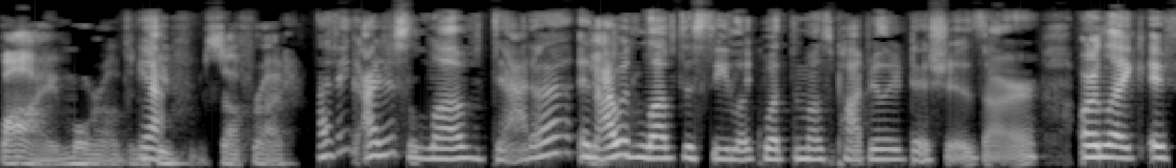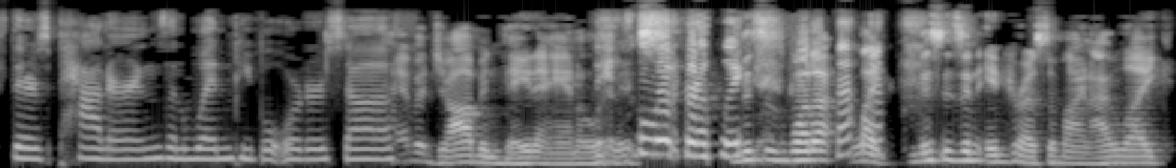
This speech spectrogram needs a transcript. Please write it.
buy more of and Yeah. keep stuff fresh. I think I just love data and Yeah. I would love to see like what the most popular dishes are. Or like if there's patterns and when people order stuff. I have a job in data analytics. Literally. this is what I like. This is an interest of mine. I like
